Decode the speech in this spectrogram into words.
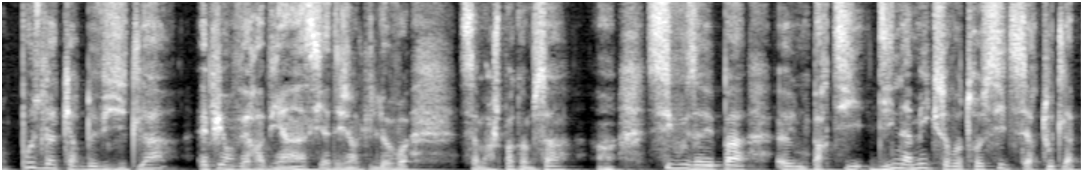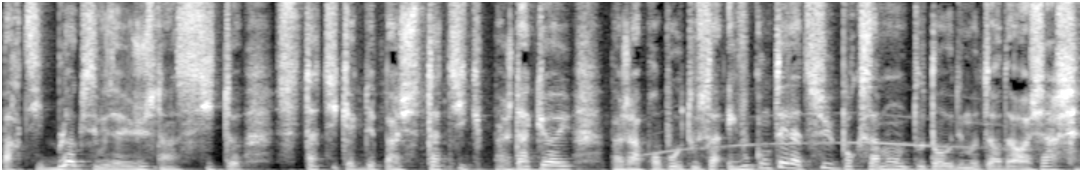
on pose la carte de visite là, et puis on verra bien s'il y a des gens qui le voient. Ça marche pas comme ça. Hein. Si vous n'avez pas une partie dynamique sur votre site, c'est-à-dire toute la partie blog, si vous avez juste un site statique avec des pages statiques, pages d'accueil, pages à propos, tout ça, et que vous comptez là-dessus pour que ça monte tout en haut du moteur de recherche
